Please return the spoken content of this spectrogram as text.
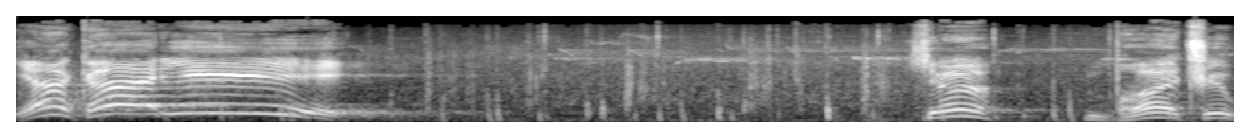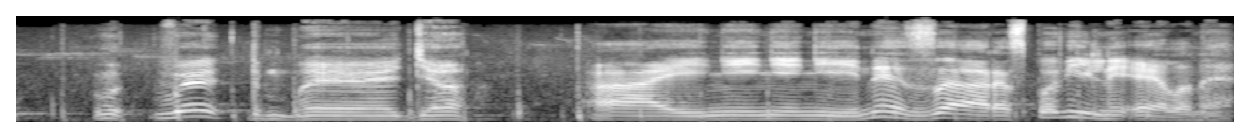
Я Карі. Я бачив в- ведмедя. Ай, ні, ні, ні, не зараз, повільний Елене.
